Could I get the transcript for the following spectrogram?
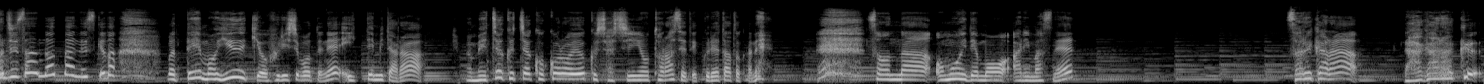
おじさんだったんですけど、まあ、でも勇気を振り絞ってね、行ってみたら、めちゃくちゃ心よく写真を撮らせてくれたとかね。そんな思い出もありますね。それから、長らく、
